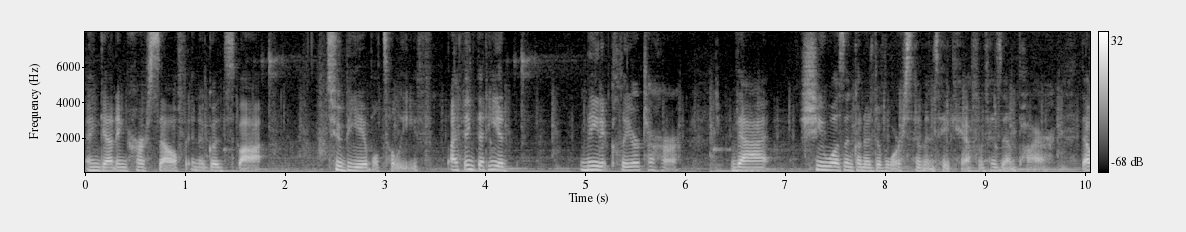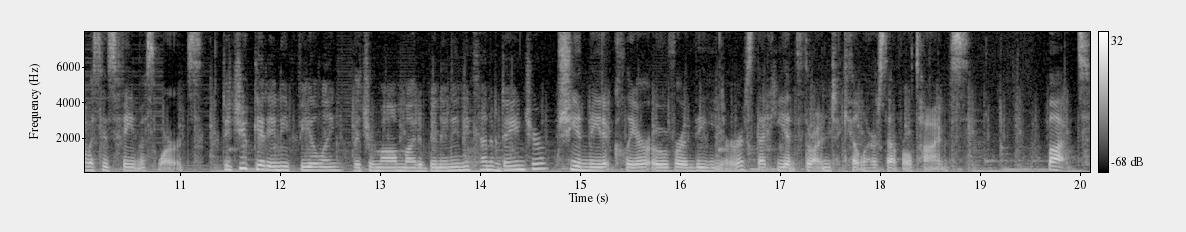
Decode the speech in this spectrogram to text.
and getting herself in a good spot to be able to leave. I think that he had made it clear to her that she wasn't going to divorce him and take half of his empire. That was his famous words. Did you get any feeling that your mom might have been in any kind of danger? She had made it clear over the years that he had threatened to kill her several times. But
